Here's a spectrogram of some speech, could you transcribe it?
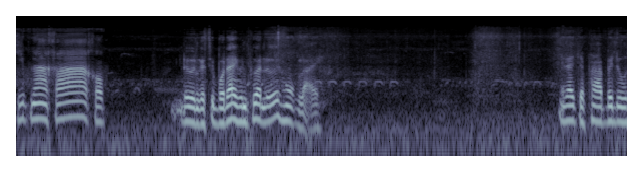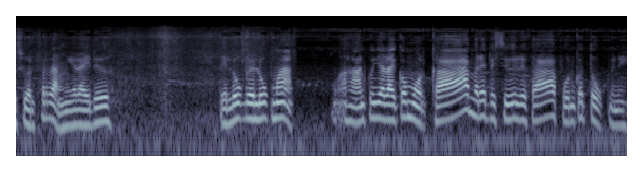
คลิปหน้าค่ะขอบเดินกับสิบได้เพื่อนๆเลยหกหลายนี่เราจะพาไปดูสวนฝรั่งอะไรเด้อแต่ลูกได้ลูกมาก อาหารคุณยายไรก็หมดค่ะไม่ได้ไปซื้อเลยค่ะฝนก็ตกอยู่นี่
